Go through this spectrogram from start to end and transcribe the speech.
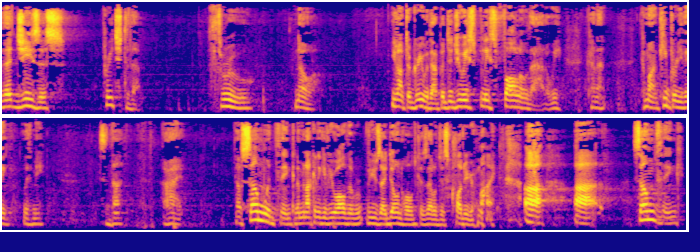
that Jesus preached to them through Noah. You don't have to agree with that, but did you at least follow that? Are we kind of, come on, keep breathing with me. Is not, all right. Now, some would think, and I'm not going to give you all the views I don't hold because that'll just clutter your mind. Uh, uh, some think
